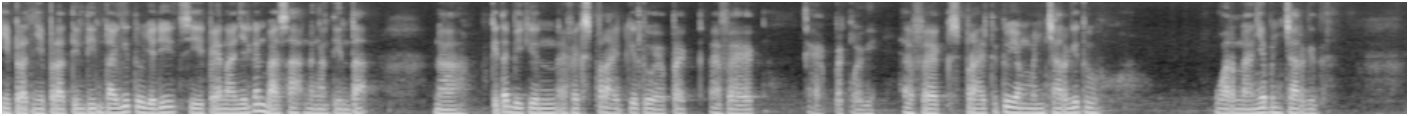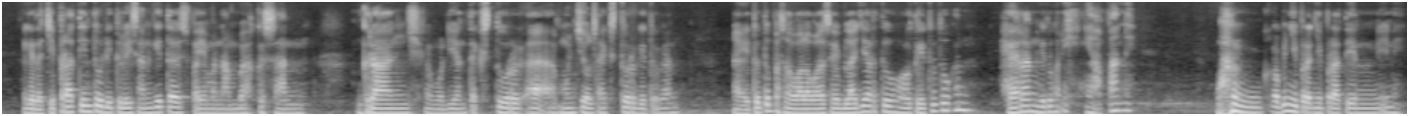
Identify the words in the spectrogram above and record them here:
nyiprat nyipratin tinta gitu. Jadi si penanya kan basah dengan tinta. Nah kita bikin efek sprite gitu efek efek efek lagi. Efek sprite itu yang mencar gitu. Warnanya mencar gitu. Nah, kita cipratin tuh di tulisan kita supaya menambah kesan grunge kemudian tekstur uh, muncul tekstur gitu kan nah itu tuh pas awal-awal saya belajar tuh waktu itu tuh kan heran gitu kan ih ini apa nih? Orang apa nyiprat nyipratin ini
